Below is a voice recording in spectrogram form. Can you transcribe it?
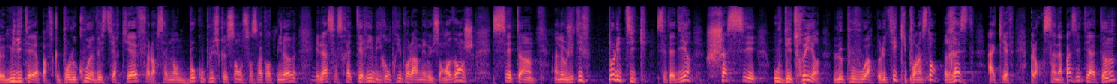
militaire, parce que pour le coup, investir Kiev, alors ça demande beaucoup plus que 100 ou 150 000 hommes, et là, ça serait terrible, y compris pour l'armée russe. En revanche, c'est un, un objectif politique, c'est-à-dire chasser ou détruire le pouvoir politique qui, pour l'instant, reste à Kiev. Alors, ça n'a pas été atteint.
